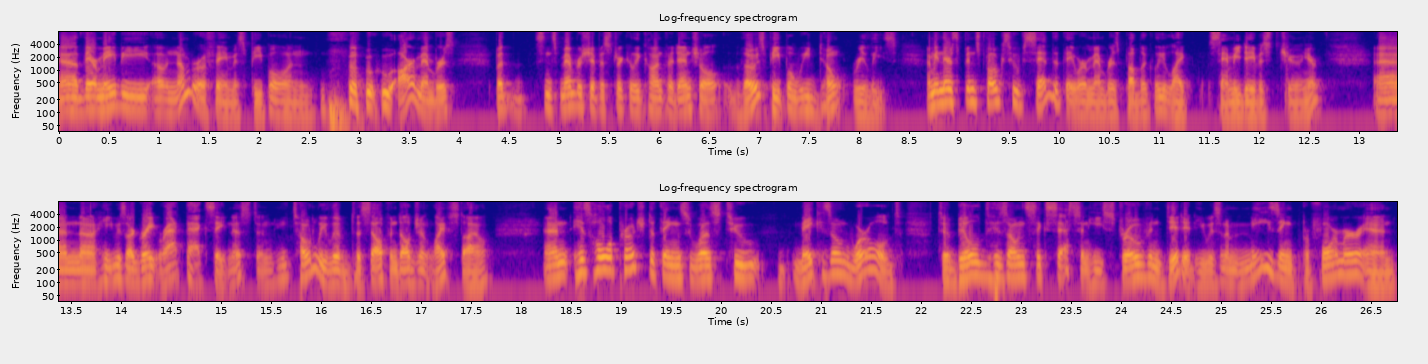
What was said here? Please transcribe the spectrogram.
uh, there may be a number of famous people and who are members, but since membership is strictly confidential, those people we don't release. I mean, there's been folks who've said that they were members publicly, like Sammy Davis Jr., and uh, he was our great rat pack Satanist, and he totally lived a self indulgent lifestyle. And his whole approach to things was to make his own world, to build his own success, and he strove and did it. He was an amazing performer and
